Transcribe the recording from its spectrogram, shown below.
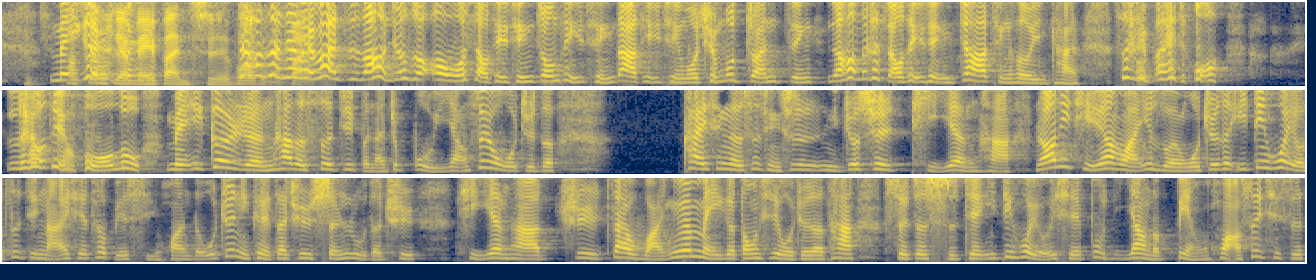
每个人瞬间没饭吃，对，他瞬间没饭吃，然后你就说哦，我小提琴、中提琴、大提琴我全部专精，然后那个小提琴你叫他情何以堪？所以拜托留点活路，每一个人他的设计本来就不一样，所以我觉得。开心的事情是，你就去体验它，然后你体验完一轮，我觉得一定会有自己哪一些特别喜欢的。我觉得你可以再去深入的去体验它，去再玩，因为每一个东西，我觉得它随着时间一定会有一些不一样的变化。所以其实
